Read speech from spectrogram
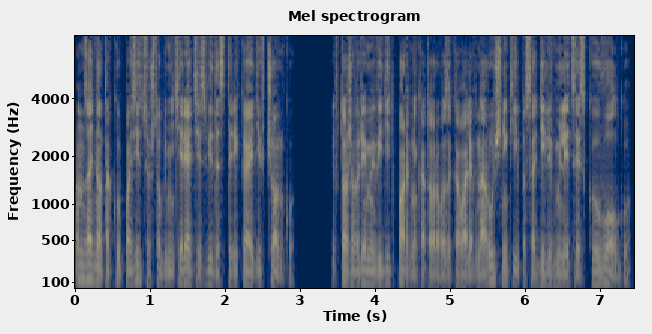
Он занял такую позицию, чтобы не терять из вида старика и девчонку, и в то же время видеть парня, которого заковали в наручники и посадили в милицейскую «Волгу».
